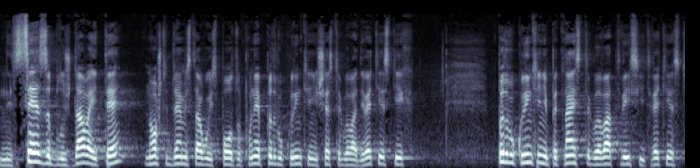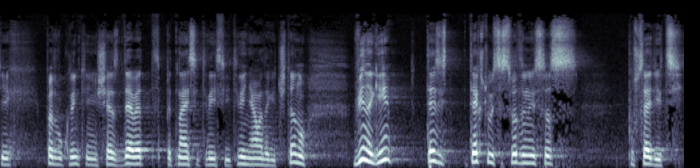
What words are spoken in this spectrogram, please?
не се заблуждавайте, но още две места го използва, поне 1 Коринтияни 6 глава 9 стих, 1 Коринтияни 15 глава 33 стих, 1 Коринтияни 6, 9, 15, 33, няма да ги чета, но винаги тези текстове са свързани с последици.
